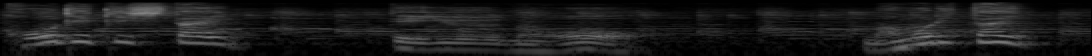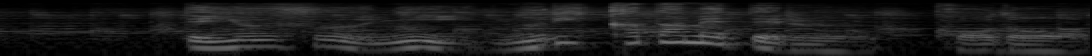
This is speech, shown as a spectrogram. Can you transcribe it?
攻撃したいっていうのを守りたいっていうふうに塗り固めてる行動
